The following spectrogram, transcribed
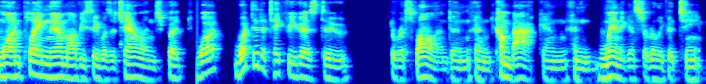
One, playing them obviously was a challenge, but what what did it take for you guys to to respond and and come back and and win against a really good team?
